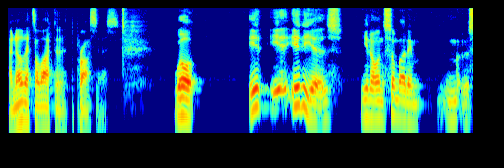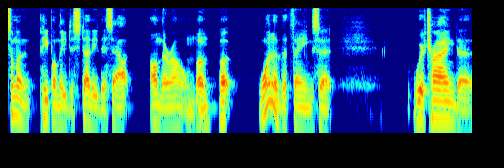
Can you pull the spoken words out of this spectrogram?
I know that's a lot to, to process. Well, it, it it is, you know, and somebody, some people need to study this out on their own. Mm-hmm. But but one of the things that we're trying to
